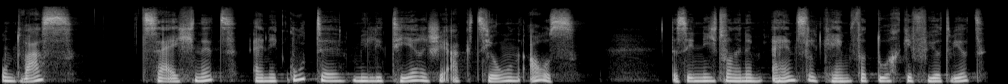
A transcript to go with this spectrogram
Und was zeichnet eine gute militärische Aktion aus? Dass sie nicht von einem Einzelkämpfer durchgeführt wird,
